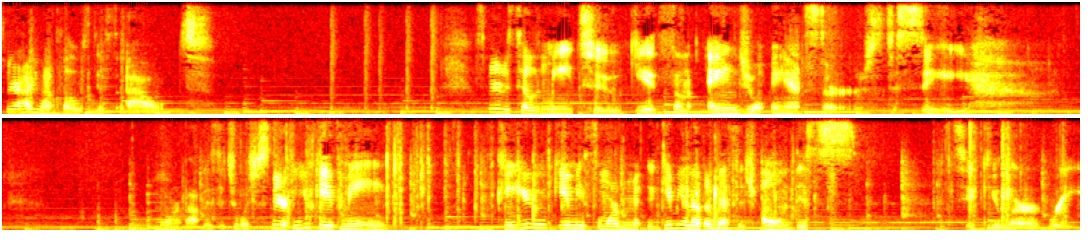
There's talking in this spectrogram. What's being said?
Spirit, how you want to close this out? Spirit is telling me to get some angel answers to see about this situation. Spirit, can you give me can you give me some more give me another message on this particular read?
